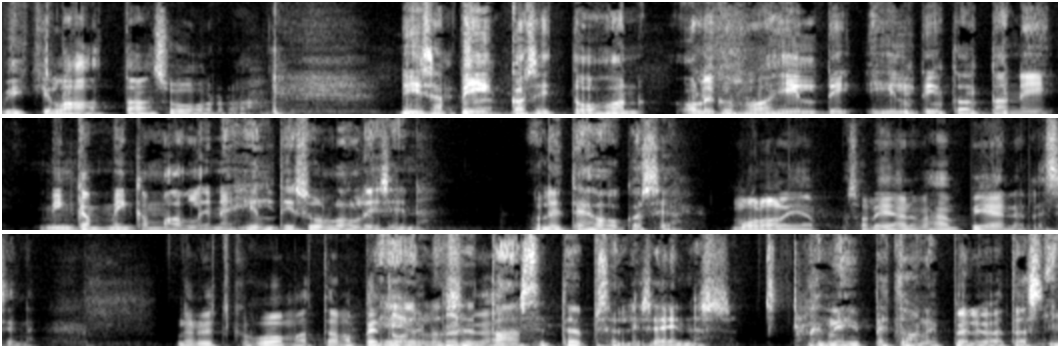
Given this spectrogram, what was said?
Viikki laattaan suoraan. Niin sä piikkasit tuohon, oliko sulla hilti, hilti tota, niin, minkä, minkä mallinen hilti sulla oli siinä? Oli tehokas ja Mulla oli, se oli jäänyt vähän pienelle sinne. No nyt kun huomaat, että täällä on ei ollut se betonipölyä. se töpseli seinässä. niin, betonipölyä tästä.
